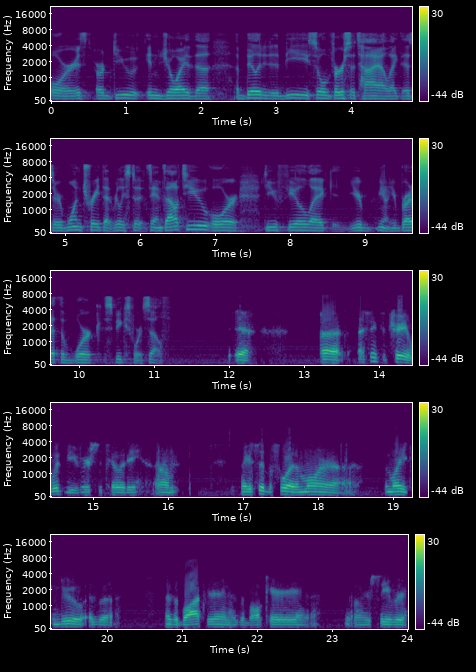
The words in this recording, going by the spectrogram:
or is or do you enjoy the ability to be so versatile? Like, is there one trait that really st- stands out to you, or do you feel like your you know your breadth of work speaks for itself? Yeah. Uh, I think the trait would be versatility. Um, like I said before, the more uh, the more you can do as a as a blocker and as a ball carrier and a, you know, receiver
